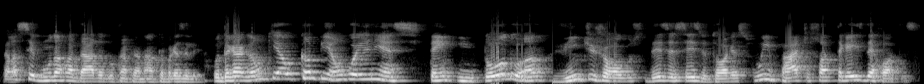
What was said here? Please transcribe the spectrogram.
pela segunda rodada do Campeonato Brasileiro. O Dragão, que é o campeão goianiense, tem em todo o ano 20 jogos, 16 vitórias, um empate e só 3 derrotas.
